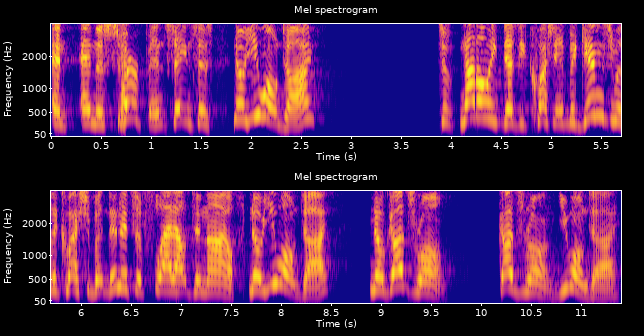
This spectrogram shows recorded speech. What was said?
And, and the serpent, Satan says, no, you won't die. So not only does he question, it begins with a question, but then it's a flat out denial. No, you won't die. No, God's wrong. God's wrong. You won't die.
